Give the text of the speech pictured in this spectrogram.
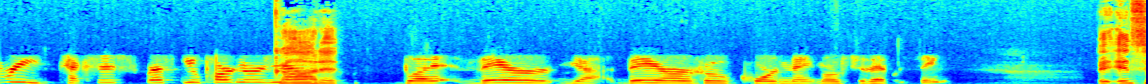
three Texas rescue partners now, Got it. but they're yeah they're who coordinate most of everything. It's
